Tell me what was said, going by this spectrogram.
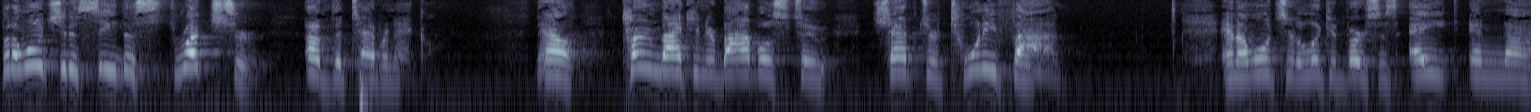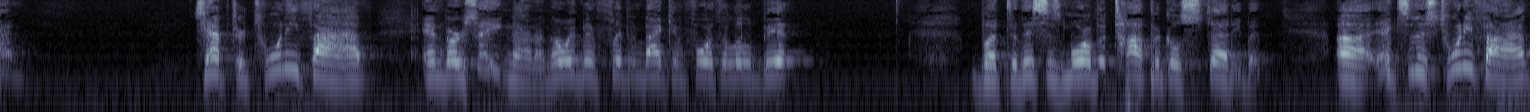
but I want you to see the structure of the tabernacle. Now, turn back in your Bibles to chapter 25. And I want you to look at verses 8 and 9. Chapter 25 and verse 8 and 9. I know we've been flipping back and forth a little bit, but this is more of a topical study. But uh, Exodus 25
